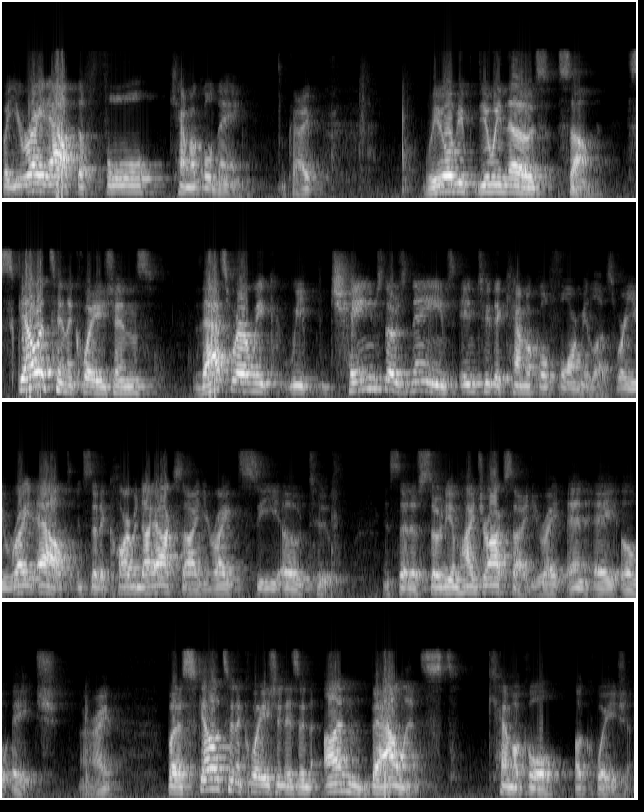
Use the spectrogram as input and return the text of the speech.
But you write out the full chemical name, okay? We will be doing those some. Skeleton equations, that's where we, we change those names into the chemical formulas, where you write out, instead of carbon dioxide, you write CO2. Instead of sodium hydroxide, you write NaOH. All right? But a skeleton equation is an unbalanced chemical equation.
